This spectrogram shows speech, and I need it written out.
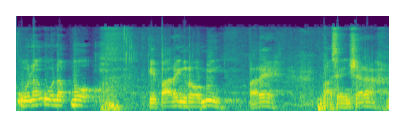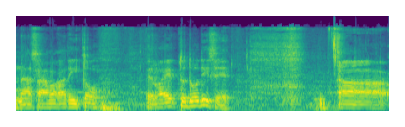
Unang-una po, kay paring Romy, pare, pasensya na, nasama ka rito. Pero I have to do this eh. Ah,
